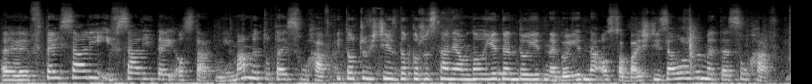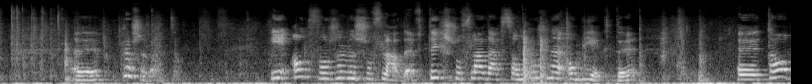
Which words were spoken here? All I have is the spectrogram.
E, W tej sali i w sali tej ostatniej. Mamy tutaj słuchawki. To oczywiście jest do korzystania no, jeden do jednego, jedna osoba. Jeśli założymy te słuchawki, e, proszę bardzo. I otworzymy szufladę. W tych szufladach są różne obiekty. E, To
